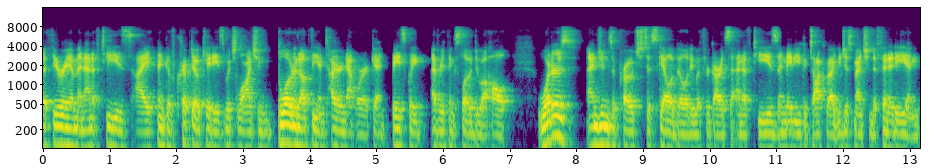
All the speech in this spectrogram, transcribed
Ethereum and NFTs, I think of CryptoKitties, which launched and bloated up the entire network and basically everything slowed to a halt. What is Enjin's approach to scalability with regards to NFTs? And maybe you could talk about, you just mentioned Efinity and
